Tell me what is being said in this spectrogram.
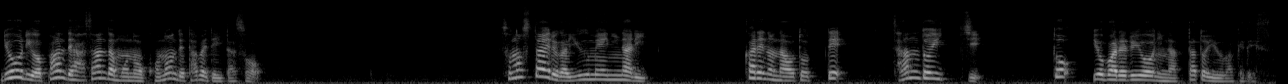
料理をパンで挟んだものを好んで食べていたそう。そのスタイルが有名になり彼の名を取ってサンドイッチ。と呼ばれるようになったというわけです。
